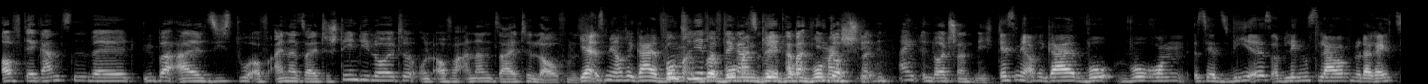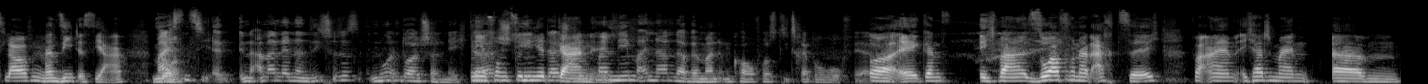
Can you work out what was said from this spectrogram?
auf der ganzen Welt, überall siehst du, auf einer Seite stehen die Leute und auf der anderen Seite laufen sie. ja, ist mir auch egal, wo man, Funktioniert wo, auf der wo man geht, Welt, aber wo in man Deutschland, steht. nein, in Deutschland nicht. Ist mir auch egal, wo, worum es jetzt wie ist, ob links laufen oder rechts laufen, man sieht es ja. So. Meistens, äh, in anderen Ländern siehst du das, nur in Deutschland nicht. Nee, funktioniert da gar steht man nicht. nebeneinander, wenn man im Kaufhaus die Treppe hochfährt. Oh, ey, ganz. Ich war so auf 180. Vor allem, ich hatte meinen ähm,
